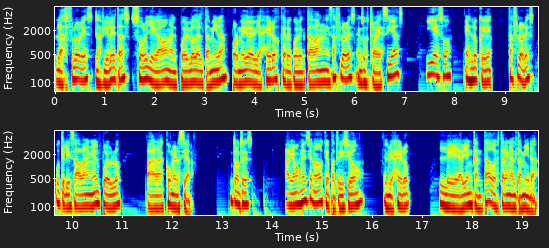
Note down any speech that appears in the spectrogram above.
las flores, las violetas, solo llegaban al pueblo de Altamira por medio de viajeros que recolectaban esas flores en sus travesías y eso es lo que estas flores utilizaban en el pueblo para comerciar. Entonces, habíamos mencionado que a Patricio, el viajero, le había encantado estar en Altamira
